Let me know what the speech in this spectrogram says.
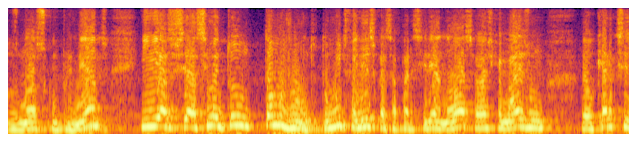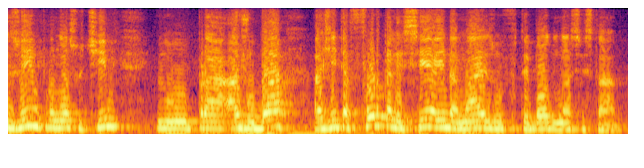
os nossos cumprimentos. E acima de tudo, estamos juntos. Estou muito feliz com essa parceria nossa, eu acho que é mais um, eu quero que vocês venham para o nosso time para ajudar a gente a fortalecer ainda mais o futebol do nosso estado.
